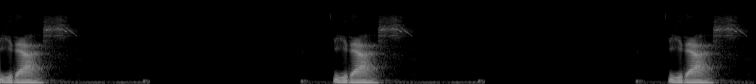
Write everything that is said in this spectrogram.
irás, irás, irás.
